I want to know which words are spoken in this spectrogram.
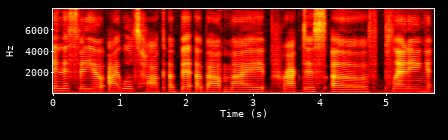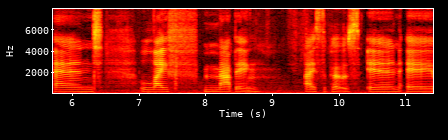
In this video, I will talk a bit about my practice of planning and life mapping, I suppose, in a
